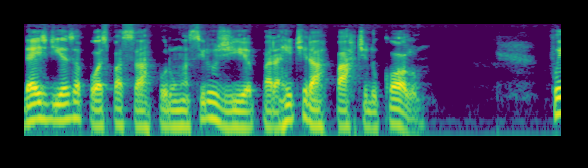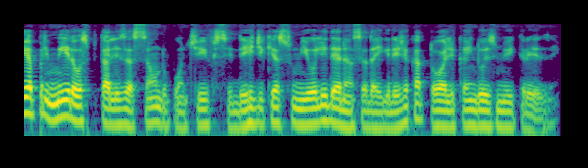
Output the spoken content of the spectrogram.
dez dias após passar por uma cirurgia para retirar parte do colo. Foi a primeira hospitalização do pontífice desde que assumiu a liderança da Igreja Católica em 2013.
